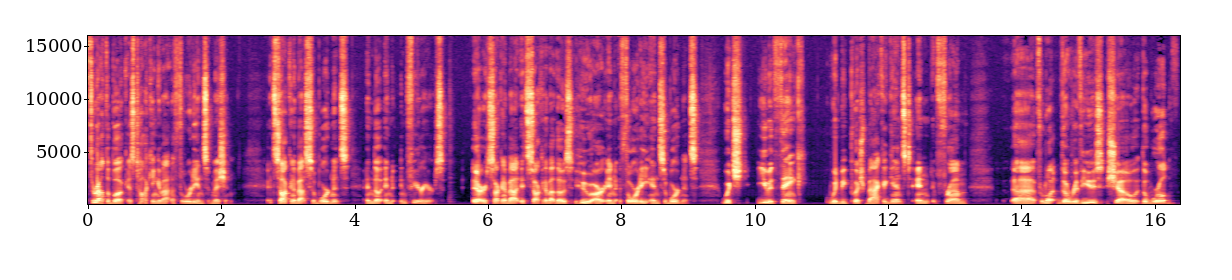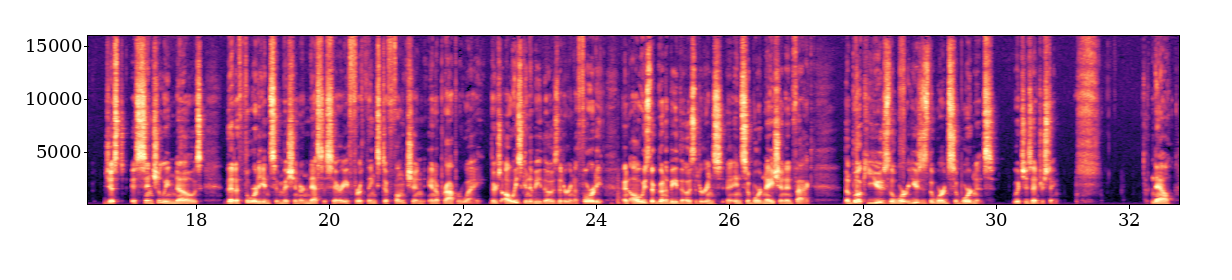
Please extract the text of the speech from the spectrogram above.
throughout the book, is talking about authority and submission. It's talking about subordinates and the and inferiors or it's talking about it's talking about those who are in authority and subordinates, which you would think would be pushed back against. And from uh, from what the reviews show, the world just essentially knows that authority and submission are necessary for things to function in a proper way. There's always going to be those that are in authority, and always going to be those that are in, in subordination. In fact, the book use the word, uses the word subordinates, which is interesting. Now,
